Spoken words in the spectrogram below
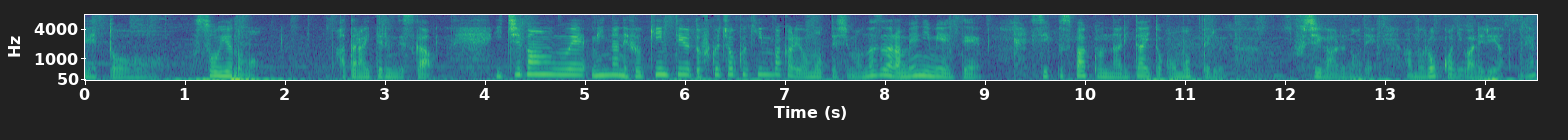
えーと、そういうのも働いてるんですが一番上みんなね腹筋っていうと腹直筋ばかり思ってしまう。なぜなら目に見えてシックスパックになりたいとか思ってる節があるのであの6個に割れるやつね。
